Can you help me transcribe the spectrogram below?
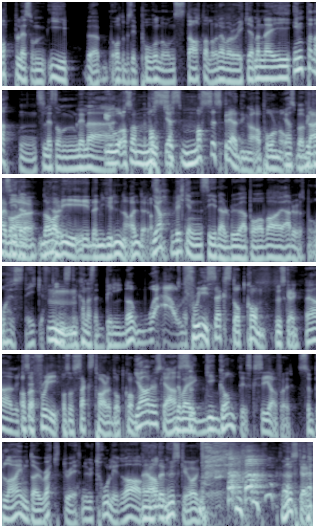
opp liksom i holdt jeg på å si pornoens startalder, det var det jo ikke, men i internettens liksom lille Jo, altså masse, massespredninga av porno. Ja, bare, var, side- da var vi i den gylne alder. Altså. Ja, hvilken side er du er på? Hva er du på? Å, steike, fins det? Kan jeg se bilder? Wow! Liksom. Freesex.com, husker jeg. Ja. Altså free, og så sextallet.com. Ja, det husker jeg. Det var ei gigantisk side før. Sublime Directory. En utrolig rar Ja, den husker jeg òg. Den husker jeg.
